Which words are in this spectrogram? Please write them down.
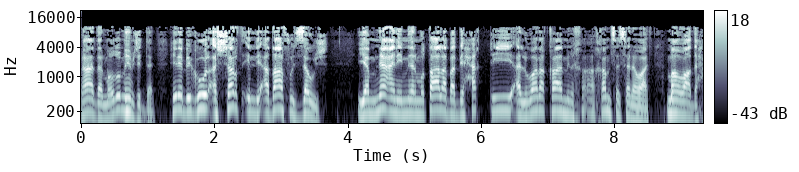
هذا الموضوع مهم جدا. هنا بيقول الشرط اللي أضافه الزوج. يمنعني من المطالبة بحق الورقة من خمس سنوات ما هو واضح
